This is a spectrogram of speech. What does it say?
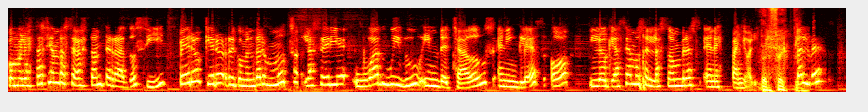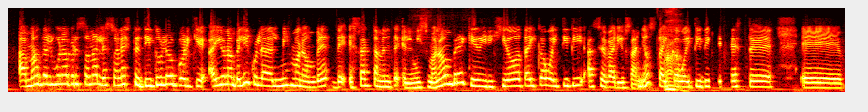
como lo está haciendo hace bastante rato, sí, pero quiero recomendar mucho la serie What We Do in the Shadows en inglés o Lo que hacemos en las sombras en español. Perfecto. Tal vez a más de alguna persona le suene este título porque hay una película del mismo nombre, de exactamente el mismo nombre, que dirigió Taika Waititi hace varios años. Taika Ah. Waititi es este... eh,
